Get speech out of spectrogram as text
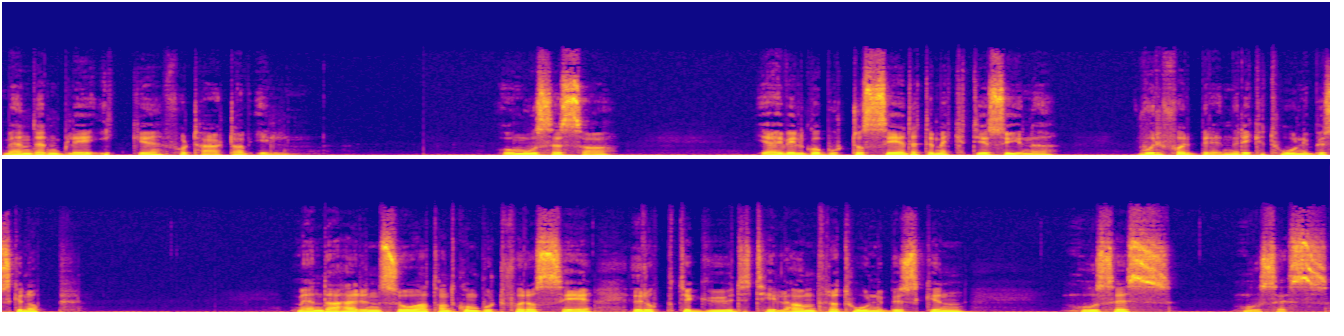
men den ble ikke fortært av ilden. Og Moses sa, Jeg vil gå bort og se dette mektige synet, hvorfor brenner ikke tornebusken opp? Men da Herren så at han kom bort for å se, ropte Gud til ham fra tornebusken, Moses, Moses.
